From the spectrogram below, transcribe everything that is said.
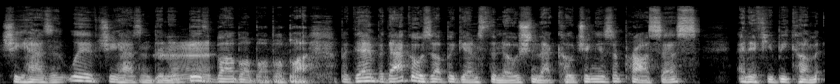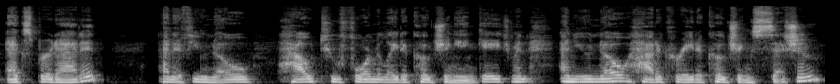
She hasn't lived, she hasn't been in business, blah, blah, blah, blah, blah. But then, but that goes up against the notion that coaching is a process and if you become expert at it, and if you know how to formulate a coaching engagement and you know how to create a coaching session,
